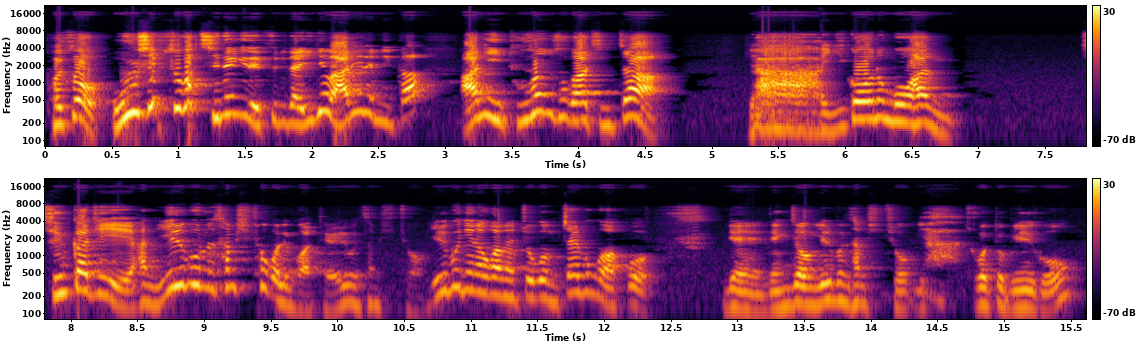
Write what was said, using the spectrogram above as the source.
벌써 50수가 진행이 됐습니다. 이게 말이 됩니까? 아니, 이두 선수가 진짜 야, 이거는 뭐 한 지금까지 한 1분은 30초 걸린 것 같아요. 1분 30초. 1분이라고 하면 조금 짧은 것 같고, 네, 냉정 1분 30초. 야, 저것도 밀고.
